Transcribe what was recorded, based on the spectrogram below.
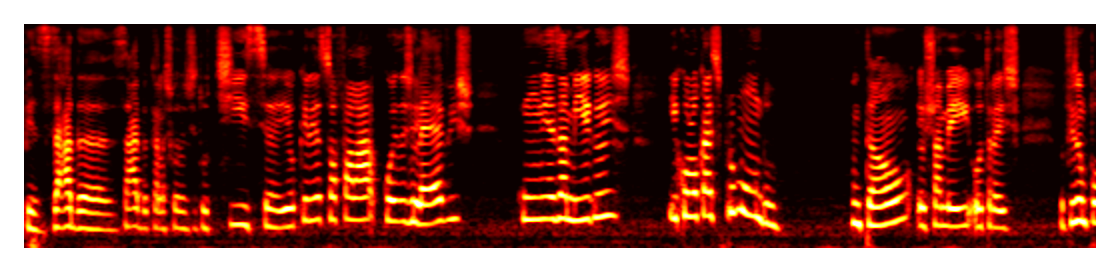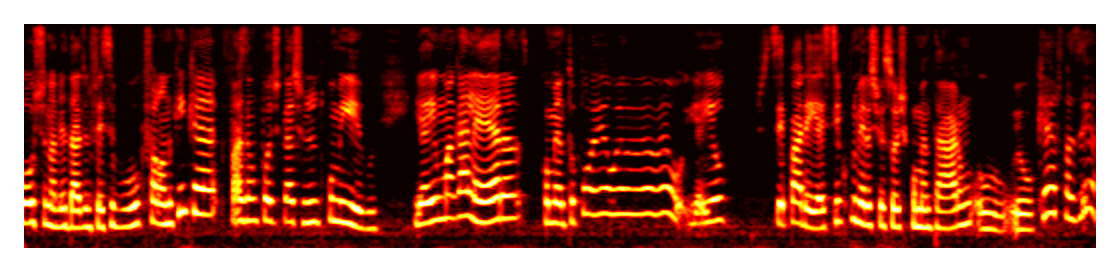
pesada, sabe? Aquelas coisas de notícia. Eu queria só falar coisas leves com minhas amigas e colocar isso pro mundo. Então, eu chamei outras. Eu fiz um post, na verdade, no Facebook, falando quem quer fazer um podcast junto comigo. E aí uma galera comentou, pô, eu, eu, eu, eu. E aí eu separei as cinco primeiras pessoas que comentaram o eu quero fazer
